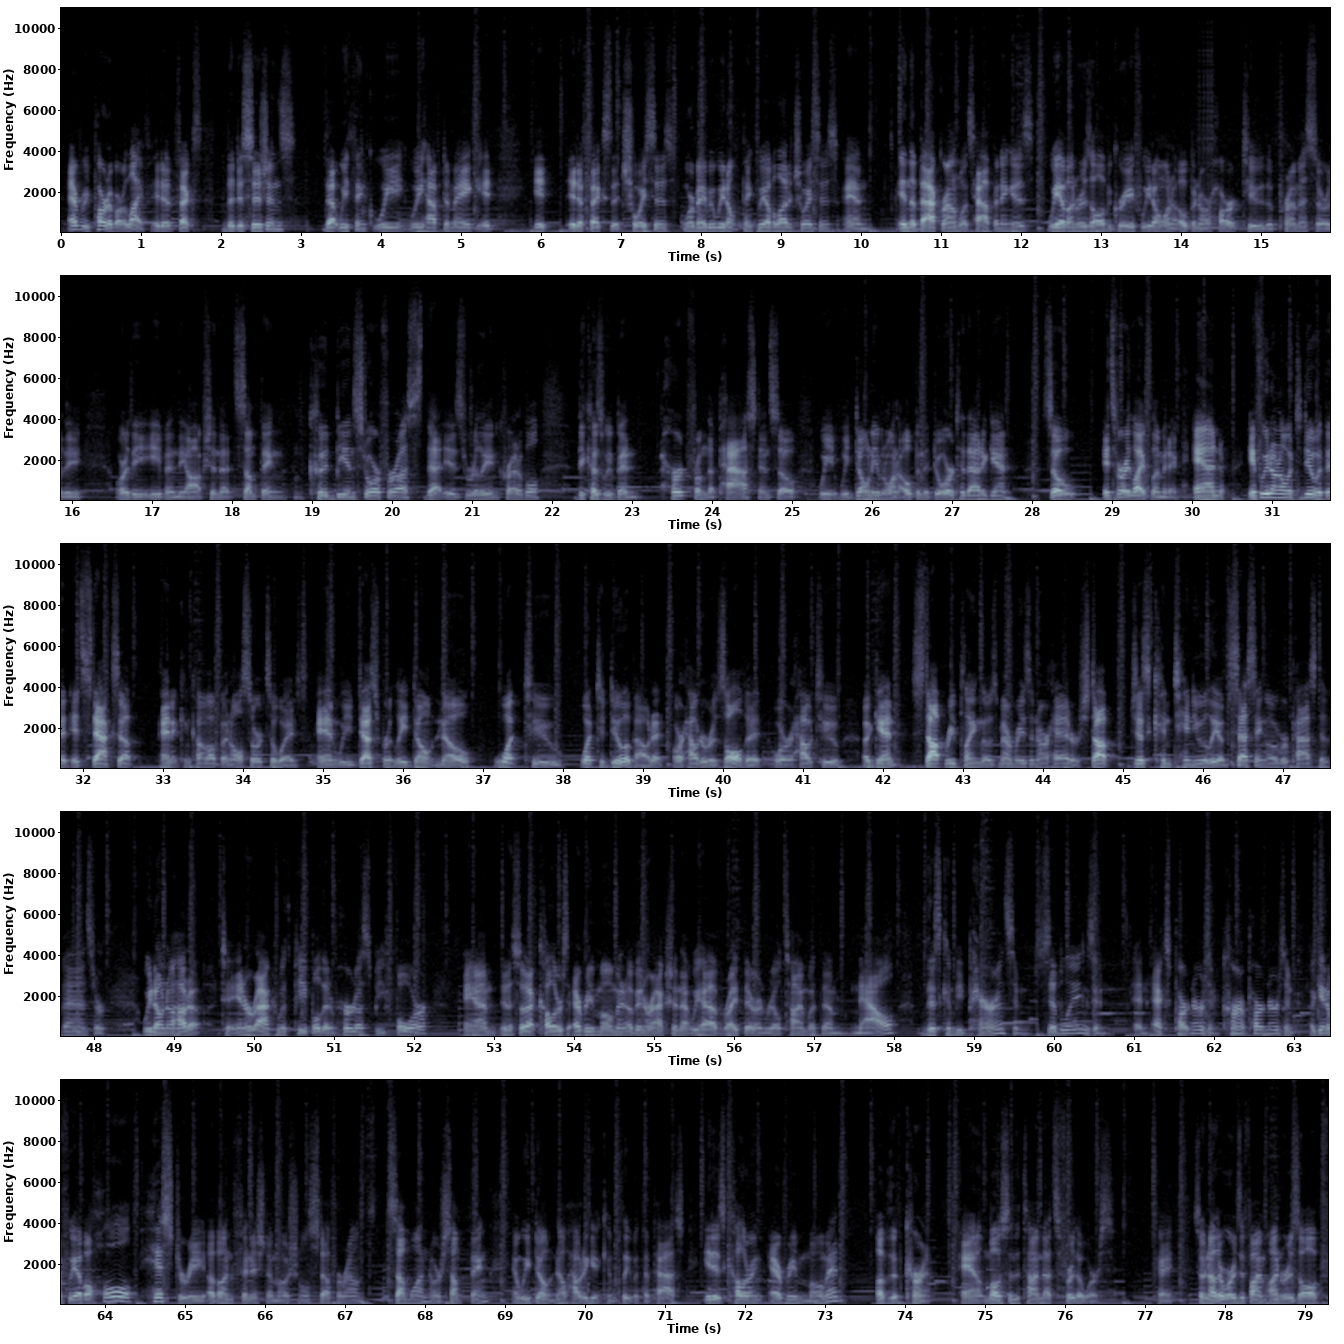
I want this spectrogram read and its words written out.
every part of our life. It affects the decisions that we think we, we have to make. It, it, it affects the choices where maybe we don't think we have a lot of choices. And in the background, what's happening is we have unresolved grief. We don't want to open our heart to the premise or the or the even the option that something could be in store for us that is really incredible because we've been hurt from the past. And so we we don't even want to open the door to that again. So it's very life limiting. And if we don't know what to do with it it stacks up and it can come up in all sorts of ways. And we desperately don't know what to what to do about it or how to resolve it or how to again, stop replaying those memories in our head or stop just continually obsessing over past events or we don't know how to, to interact with people that have hurt us before. And so that colors every moment of interaction that we have right there in real time with them now. This can be parents and siblings and and ex partners and current partners. And again, if we have a whole history of unfinished emotional stuff around someone or something, and we don't know how to get complete with the past, it is coloring every moment of the current. And most of the time, that's for the worse. Okay. So, in other words, if I'm unresolved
